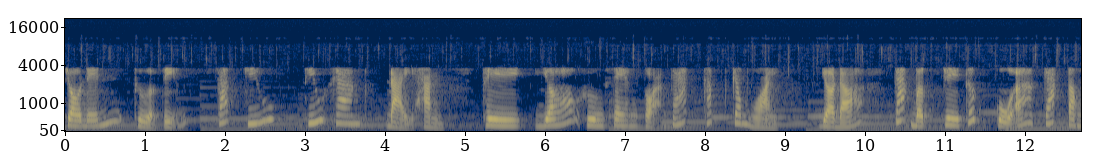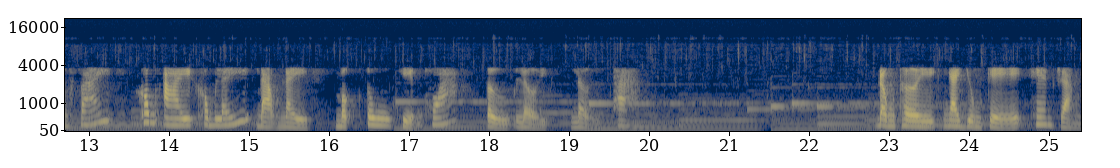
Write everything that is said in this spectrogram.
cho đến thừa tiễn, pháp chiếu, thiếu khang, đại hành, thì gió hương sen tỏa ngát khắp trong ngoài. Do đó, các bậc tri thức của các tông phái không ai không lấy đạo này mật tu hiển hóa tự lợi lợi tha. Đồng thời, ngài dùng kệ khen rằng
